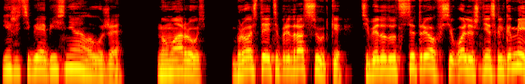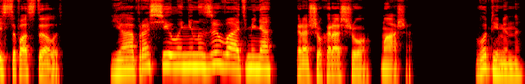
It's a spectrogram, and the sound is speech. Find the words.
я же тебе объясняла уже». «Ну, Марусь, Брось ты эти предрассудки. Тебе до 23 всего лишь несколько месяцев осталось. Я просила не называть меня. Хорошо, хорошо, Маша. Вот именно.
